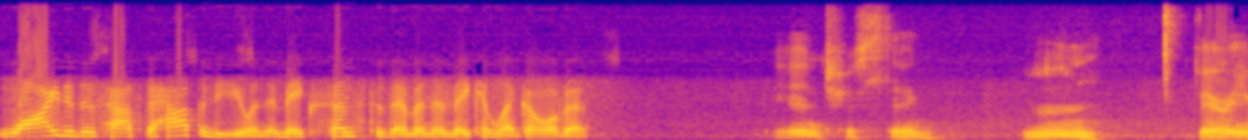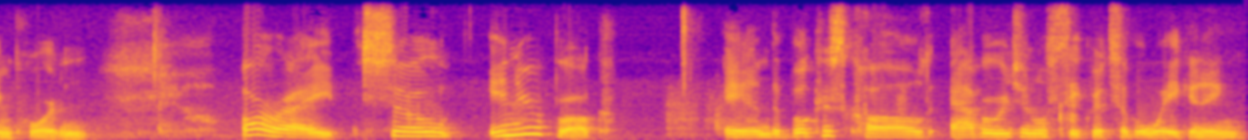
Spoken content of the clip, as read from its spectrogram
Why did this have to happen to you? And it makes sense to them and then they can let go of it Interesting. Mm, very important. All right. So, in your book, and the book is called Aboriginal Secrets of Awakening,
